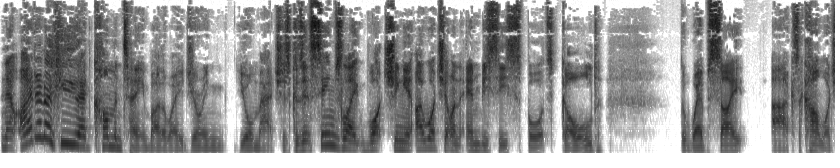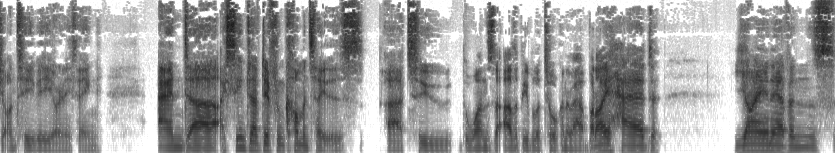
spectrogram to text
now I don't know who you had commentating, by the way, during your matches because it seems like watching it. I watch it on NBC Sports Gold, the website, because I can't watch it on TV or anything, and uh, I seem to have different commentators uh, to the ones that other people are talking about. But I had Ieuan Evans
